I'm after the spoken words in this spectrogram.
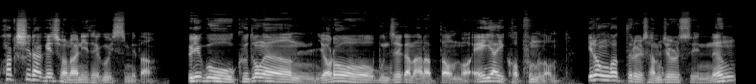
확실하게 전환이 되고 있습니다. 그리고 그동안 여러 문제가 많았던 뭐 AI 거품론 이런 것들을 잠재울 수 있는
